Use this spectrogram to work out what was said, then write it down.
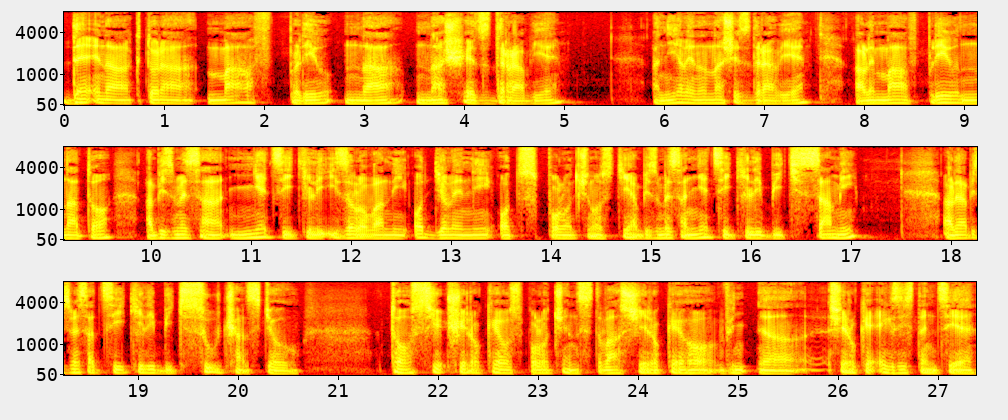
DNA, ktorá má vplyv na naše zdravie. A nie len na naše zdravie, ale má vplyv na to, aby sme sa necítili izolovaní, oddelení od spoločnosti, aby sme sa necítili byť sami, ale aby sme sa cítili byť súčasťou toho širokého spoločenstva, širokého, e, širokej existencie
